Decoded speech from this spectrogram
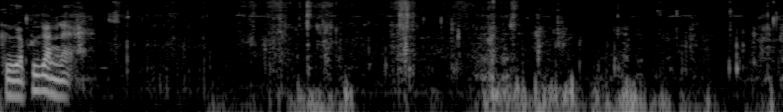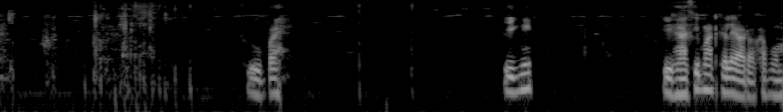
เกือบเพื่อนแหละดูไป อีกนิด อีกห้าสิบมัดก็แล้วดอกครับผม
